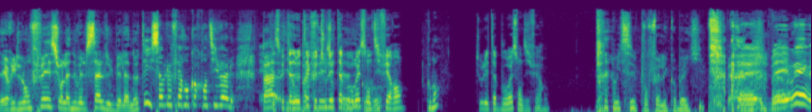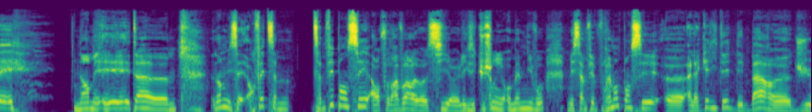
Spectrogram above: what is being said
D'ailleurs, ils l'ont fait sur la nouvelle salle du Bella Noté, ils savent le faire encore quand ils veulent. Pas- Est-ce que t'as l'ont noté que tous les tabourets sont différents? Comment? Tous les tabourets sont différents. Oui, c'est pour faire les cobayes qui. Euh, mais ouais, mais. Non, mais et et t'as. euh, Non, mais c'est- en fait, ça me. Ça me fait penser, alors faudra voir euh, si euh, l'exécution est au même niveau, mais ça me fait vraiment penser euh, à la qualité des bars du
